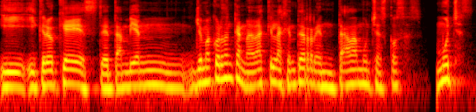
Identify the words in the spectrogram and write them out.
y, creo que este también. Yo me acuerdo en Canadá que la gente rentaba muchas cosas. Muchas.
